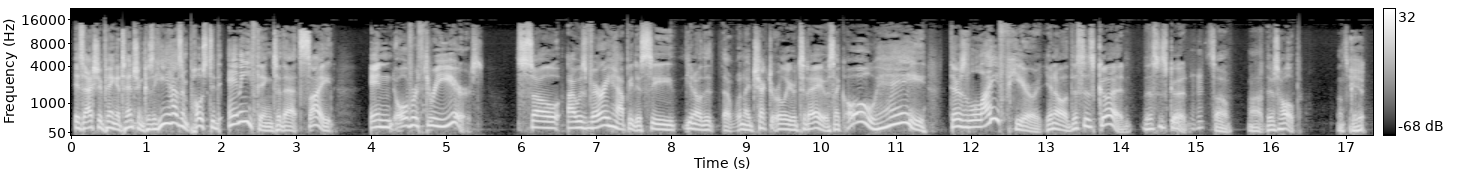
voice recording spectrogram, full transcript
is actually paying attention because he hasn't posted anything to that site in over three years. So I was very happy to see, you know, that, that when I checked earlier today, it was like, oh, hey, there's life here. You know, this is good. This is good. Mm-hmm. So uh, there's hope. That's good. Yep.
